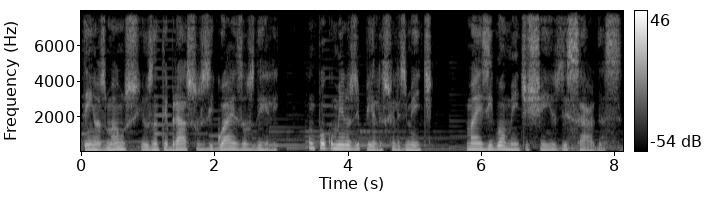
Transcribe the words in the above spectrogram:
Tenho as mãos e os antebraços iguais aos dele, um pouco menos de pelos, felizmente, mas igualmente cheios de sardas.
